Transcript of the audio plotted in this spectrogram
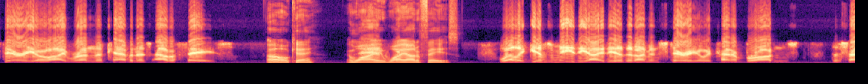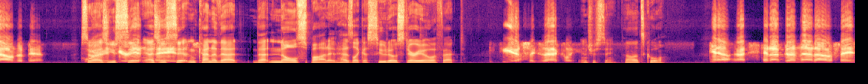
stereo. I run the cabinets out of phase. Oh, okay. And why And why out of phase? Well, it gives me the idea that I'm in stereo. It kind of broadens the sound a bit. So Where as you sit as you sit in kind of that that null spot, it has like a pseudo stereo effect. Yes, exactly. Interesting. Oh, that's cool. Yeah, and I've done that out of phase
